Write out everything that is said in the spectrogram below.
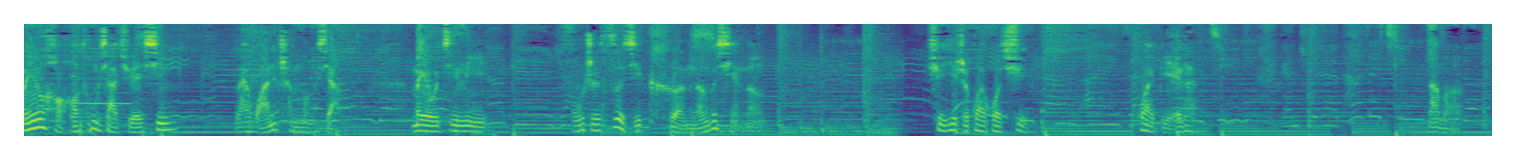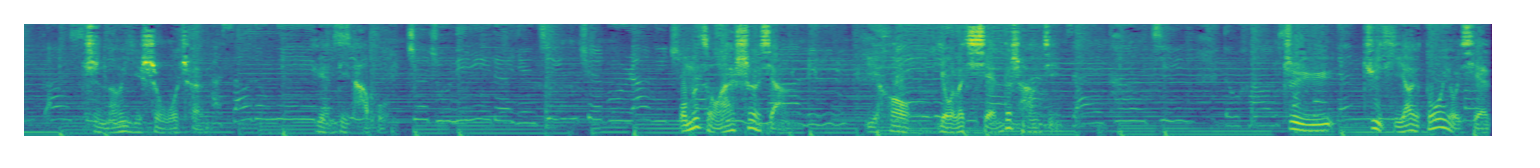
没有好好痛下决心来完成梦想，没有尽力扶植自己可能的潜能，却一直怪过去，怪别人，那么只能一事无成。原地踏步。我们总爱设想以后有了钱的场景，至于具体要有多有钱，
